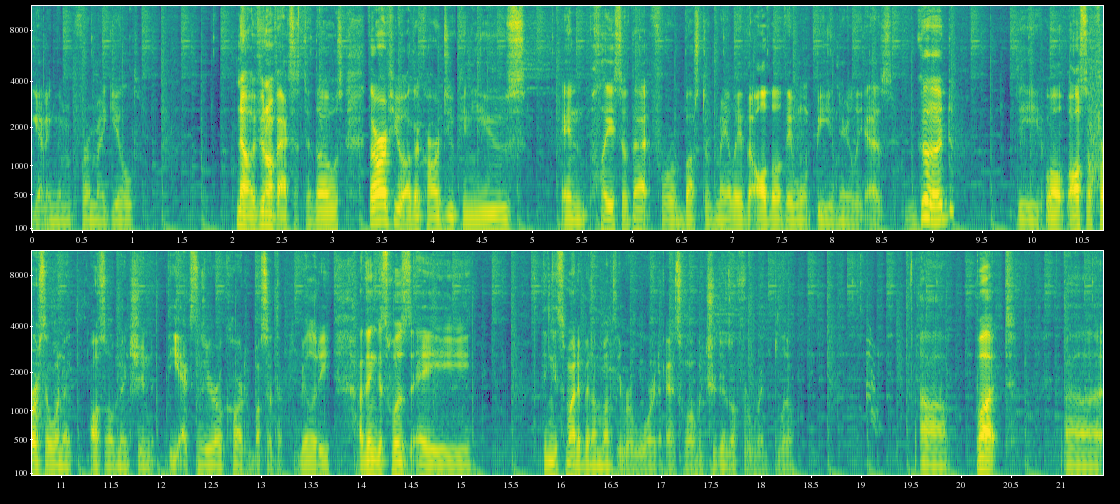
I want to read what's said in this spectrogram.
getting them from my guild. Now, if you don't have access to those, there are a few other cards you can use in place of that for Buster Melee, although they won't be nearly as good. The Well, also, first I want to also mention the X and Zero card for Buster Adaptability. I think this was a... I think this might have been a monthly reward as well, which triggers off for Red Blue. Uh, but uh,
